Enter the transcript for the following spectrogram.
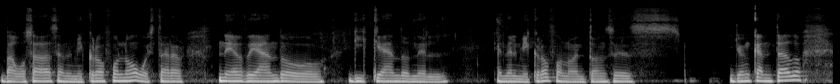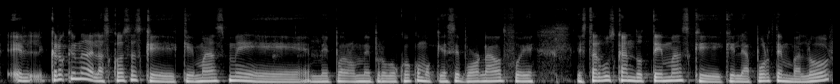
babosadas en el micrófono o estar nerdeando o geekeando en el, en el micrófono. Entonces, yo encantado. El- creo que una de las cosas que, que más me, me, me provocó como que ese burnout fue estar buscando temas que, que le aporten valor,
